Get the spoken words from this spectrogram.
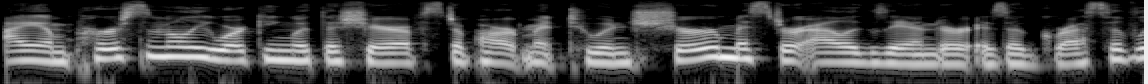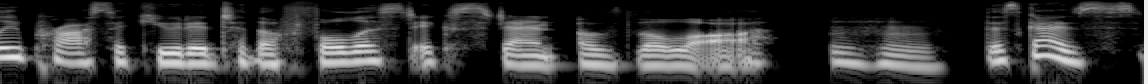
I am personally working with the sheriff's department to ensure Mr. Alexander is aggressively prosecuted to the fullest extent of the law. Mm-hmm. This guy's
